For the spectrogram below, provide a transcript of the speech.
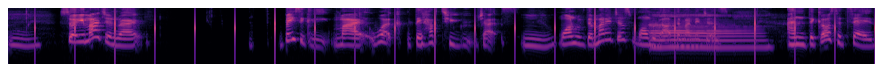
Mm. So imagine, right. Basically, my work they have two group chats, mm. one with the managers, one without the managers. Ah. And the girls had said,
